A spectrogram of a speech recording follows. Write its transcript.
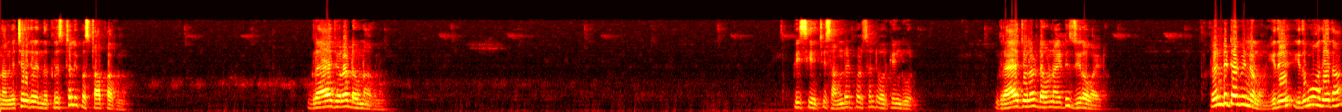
நான் வச்சுருக்கிற இந்த கிறிஸ்டல் இப்போ ஸ்டாப் ஆகணும். கிராஜுவலாக டவுன் ஆகணும். PCH is hundred percent working good கிராஜுவலாக டவுன் ஆகிட்டு ஜீரோ ஆகிடும் ரெண்டு டெர்மினலும் இது இதுவும் அதே தான்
